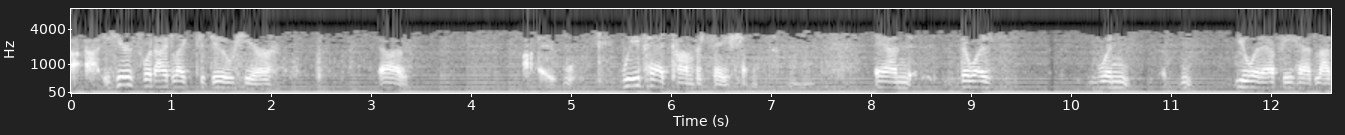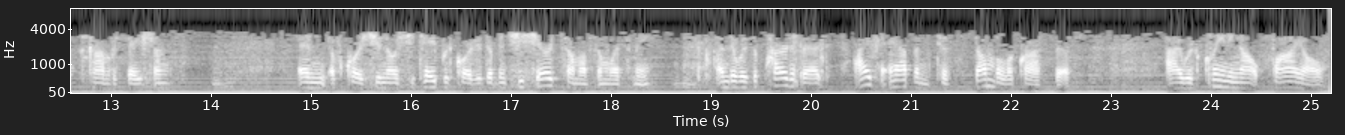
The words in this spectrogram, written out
uh, here's what I'd like to do here. Uh, I, we've had conversations, Mm-hmm. and there was when you and Effie had lots of conversations, and of course, you know, she tape recorded them and she shared some of them with me. And there was a part of it, I've happened to stumble across this. I was cleaning out files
